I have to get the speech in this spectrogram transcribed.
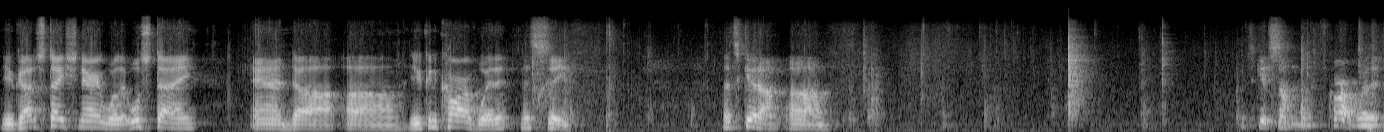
You've got it stationary, well, it will stay, and uh, uh, you can carve with it. Let's see. Let's get a, um, get something to carve with it.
